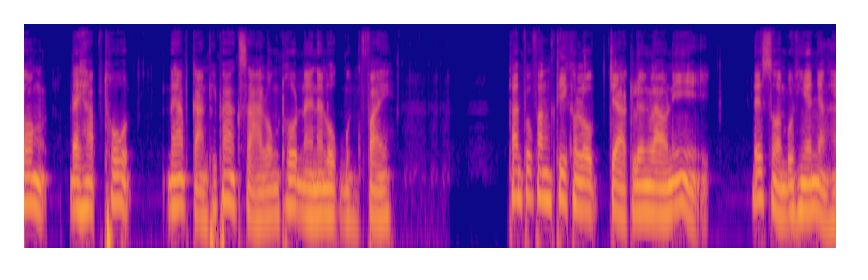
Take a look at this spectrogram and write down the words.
ต้องได้รับโทษได้รับการพิพากษาลงโทษในนรกบึงไฟ ท่านผู้ฟังที่เคารพจากเรื่องราวนี้ ได้สอนบทเรียนอย่างไร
